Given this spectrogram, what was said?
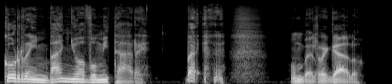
corre in bagno a vomitare. Beh, un bel regalo.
